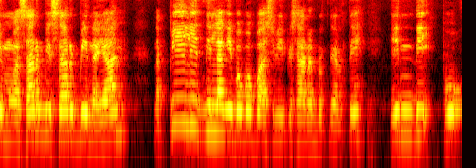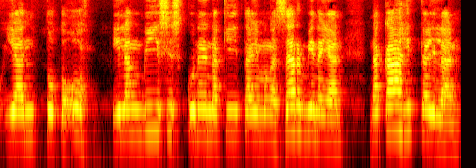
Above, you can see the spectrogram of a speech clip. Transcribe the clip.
yung mga sarbi-sarbi na yan, na pilit nilang ibababa si VP Sara Duterte, hindi po yan totoo. Ilang bisis ko na nakita yung mga sarbi na yan na kahit kailan,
